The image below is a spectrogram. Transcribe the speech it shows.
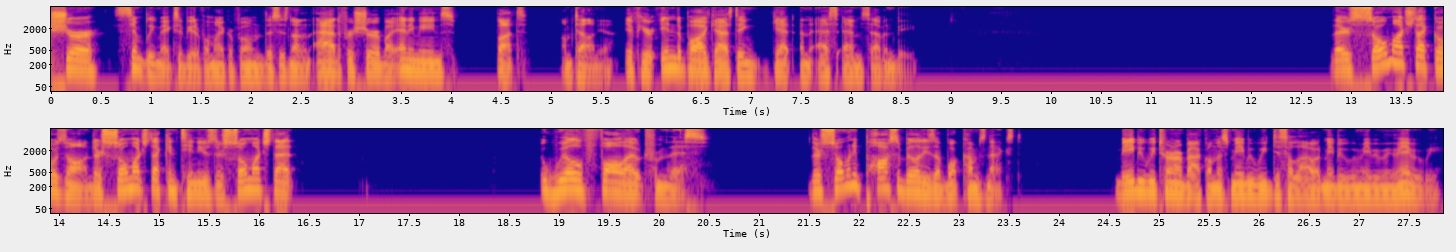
Shure simply makes a beautiful microphone. This is not an ad for Shure by any means, but I'm telling you, if you're into podcasting, get an SM7B. There's so much that goes on. There's so much that continues. There's so much that will fall out from this. There's so many possibilities of what comes next. Maybe we turn our back on this. Maybe we disallow it. Maybe we, maybe we, maybe we.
